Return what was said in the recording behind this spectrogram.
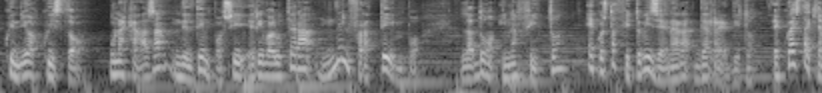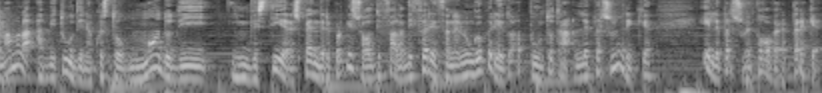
quindi io acquisto una casa, nel tempo si rivaluterà, nel frattempo la do in affitto e questo affitto mi genera del reddito. E questa, chiamiamola abitudine, questo modo di investire, spendere i propri soldi fa la differenza nel lungo periodo appunto tra le persone ricche e le persone povere, perché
